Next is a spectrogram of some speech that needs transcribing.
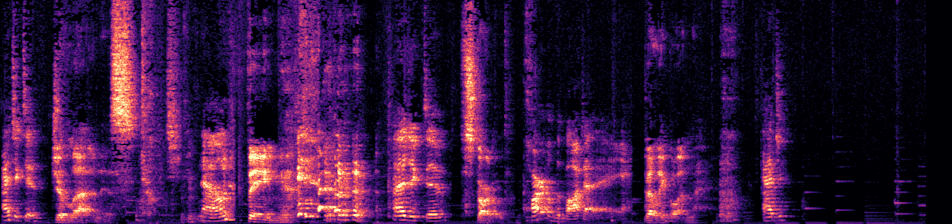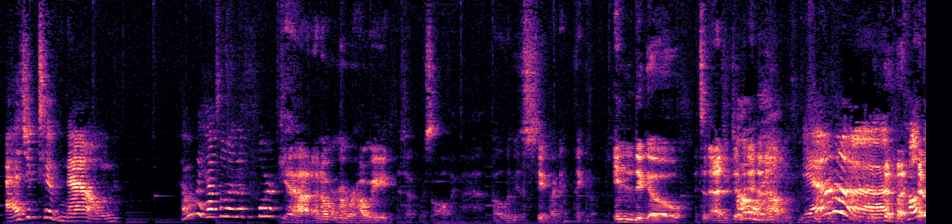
Adjective. Gelatinous. Noun. Thing. Adjective. Startled. Part of the body. Belly button. Adjective. Adjective noun. Haven't we had something like that before? Yeah, I don't remember how we ended up resolving but let me just see if I can think of it. Indigo. It's an adjective and a oh, noun. Yeah. If That's what you're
